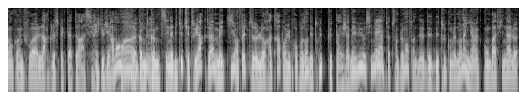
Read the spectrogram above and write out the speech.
encore une fois larguent le spectateur assez régulièrement, hein, comme comme c'est une habitude chez Tsuyark, tu vois, mais qui en fait le rattrape en lui proposant des trucs que t'as jamais vu au cinéma, toi, tout simplement, enfin des trucs complètement dingue. Il y a un combat final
